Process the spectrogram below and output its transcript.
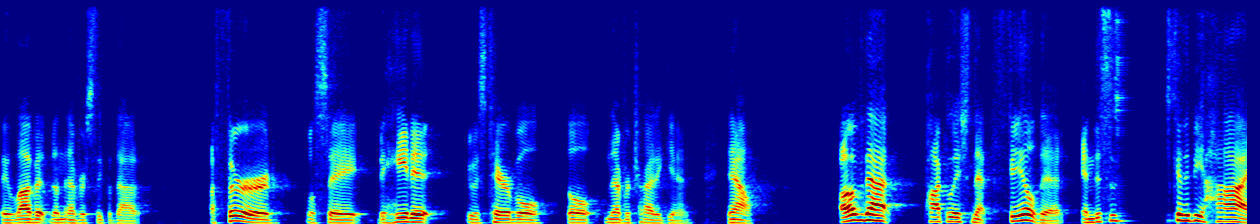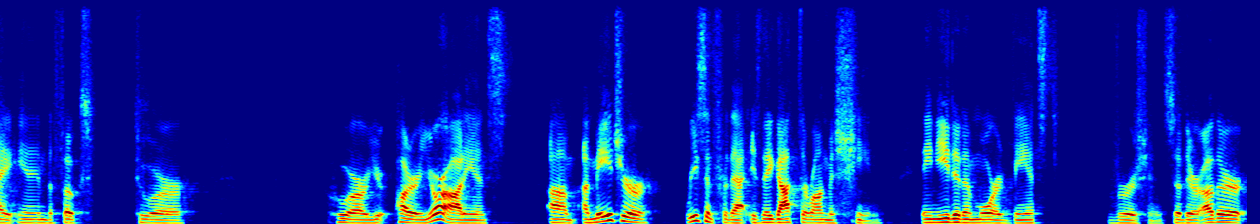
They love it, they'll never sleep without it. A third will say they hate it, it was terrible, they'll never try it again. Now, of that population that failed it, and this is going to be high in the folks who are who are your, part of your audience, um, a major reason for that is they got the wrong machine. They needed a more advanced version. So there are other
